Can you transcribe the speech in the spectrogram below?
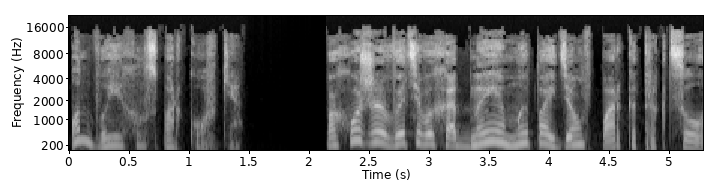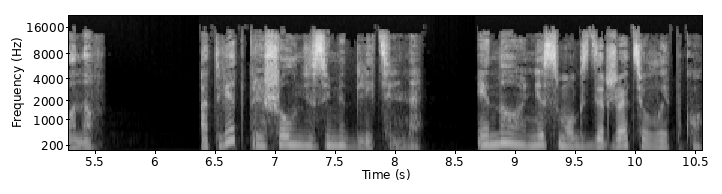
он выехал с парковки. «Похоже, в эти выходные мы пойдем в парк аттракционов». Ответ пришел незамедлительно, и Но не смог сдержать улыбку.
